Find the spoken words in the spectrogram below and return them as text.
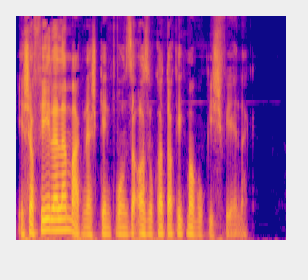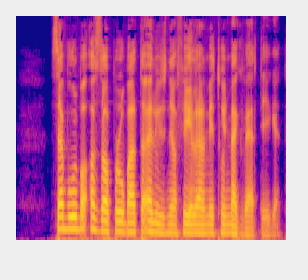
és a félelem mágnesként vonza azokat, akik maguk is félnek. Szebulba azzal próbálta elűzni a félelmét, hogy megver téged.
